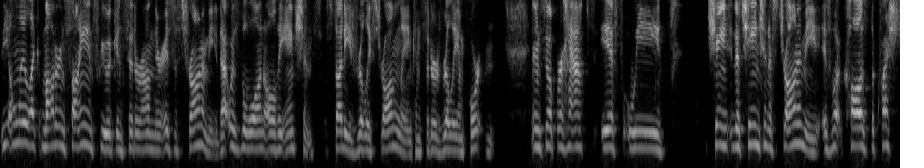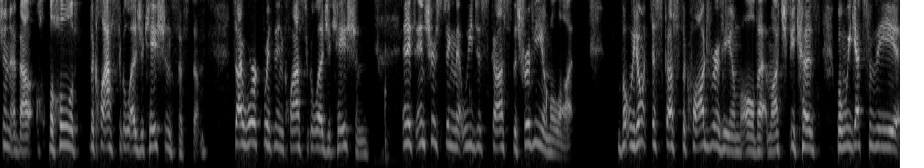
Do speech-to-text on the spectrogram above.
the only like modern science we would consider on there is astronomy. That was the one all the ancients studied really strongly and considered really important. And so perhaps if we change the change in astronomy is what caused the question about the whole of the classical education system. So I work within classical education, and it's interesting that we discuss the trivium a lot but we don't discuss the quadrivium all that much because when we get to the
